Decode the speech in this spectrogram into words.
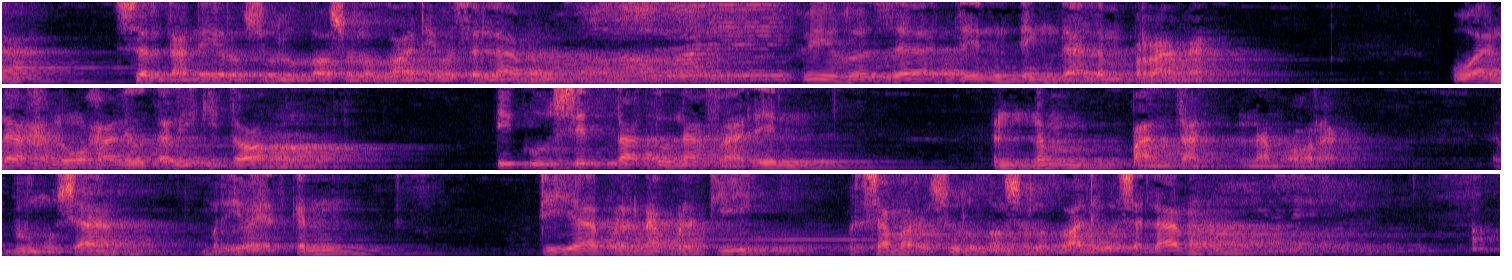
Sertane Rasulullah Sallallahu Alaihi Wasallam Fi ghazatin ing dalem perangan. Wa nahnu halu tawi kita Iku sittatu nafarin Enam pantan Enam orang Abu Musa meriwayatkan dia pernah pergi bersama Rasulullah Sallallahu Alaihi Wasallam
